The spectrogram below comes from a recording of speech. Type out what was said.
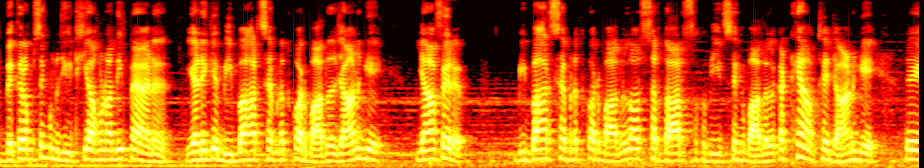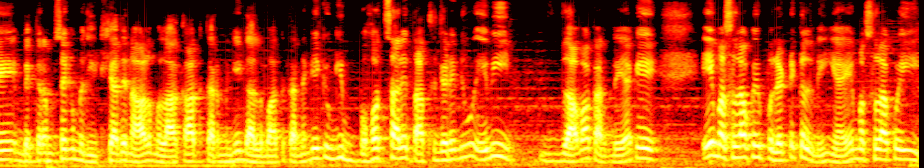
ਵਿਕਰਮ ਸਿੰਘ ਮਜੀਠੀਆ ਹੁਣਾਂ ਦੀ ਭੈਣ, ਯਾਨੀ ਕਿ ਬੀਬਾ ਹਰਸਿਮਰਤ ਕੌਰ ਬਾਦਲ ਜਾਣਗੇ ਜਾਂ ਫਿਰ ਬੀਬਾ ਹਰਸਿਮਰਤ ਕੌਰ ਬਾਦਲ ਔਰ ਸਰਦਾਰ ਸੁਖਬੀਰ ਸਿੰਘ ਬਾਦਲ ਇਕੱਠਿਆਂ ਉੱਥੇ ਜਾਣਗੇ ਤੇ ਵਿਕਰਮ ਸਿੰਘ ਮਜੀਠੀਆ ਦੇ ਨਾਲ ਮੁਲਾਕਾਤ ਕਰਨਗੇ, ਗੱਲਬਾਤ ਕਰਨਗੇ, ਕਿਉਂਕਿ ਬਹੁਤ ਸਾਰੇ ਤੱਥ ਜਿਹੜੇ ਨੇ ਉਹ ਇਹ ਵੀ ਦਾਵਾ ਕਰਦੇ ਆ ਕਿ ਇਹ ਮਸਲਾ ਕੋਈ ਪੋਲੀਟੀਕਲ ਨਹੀਂ ਹੈ, ਇਹ ਮਸਲਾ ਕੋਈ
